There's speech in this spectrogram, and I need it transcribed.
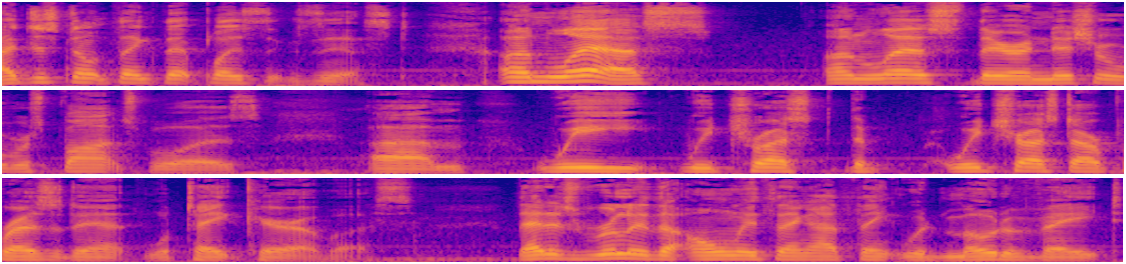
I just don't think that place exists unless unless their initial response was um, we we trust the we trust our president will take care of us. That is really the only thing I think would motivate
